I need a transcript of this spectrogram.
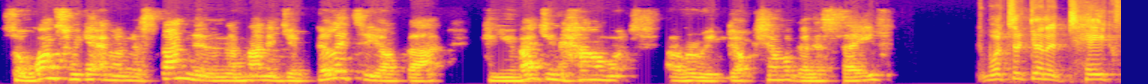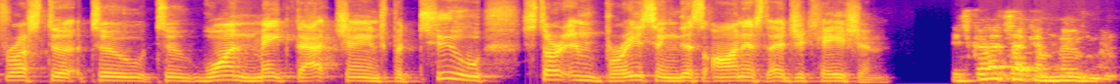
So once we get an understanding and the manageability of that, can you imagine how much of a reduction we're going to save? What's it going to take for us to to to one make that change, but two start embracing this honest education? It's going to take a movement,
